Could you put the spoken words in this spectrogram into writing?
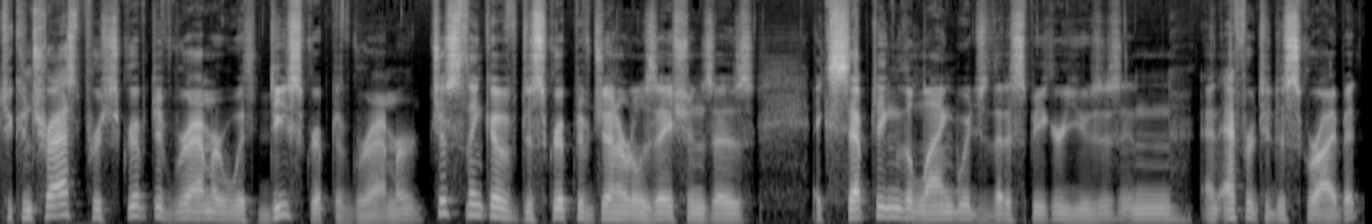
to contrast prescriptive grammar with descriptive grammar, just think of descriptive generalizations as accepting the language that a speaker uses in an effort to describe it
